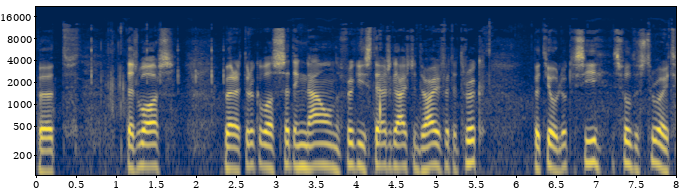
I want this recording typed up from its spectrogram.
but this was where the truck was sitting down the freaky stairs guys to drive with the truck. But yo, look, you see, it's full destroyed.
